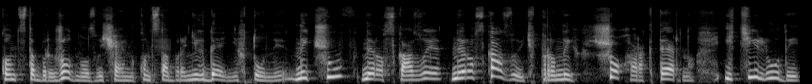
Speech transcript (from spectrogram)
концтабори. Жодного, звичайно, концтабора ніде ніхто не, не чув, не розказує, не розказують про них, що характерно. І ті люди,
